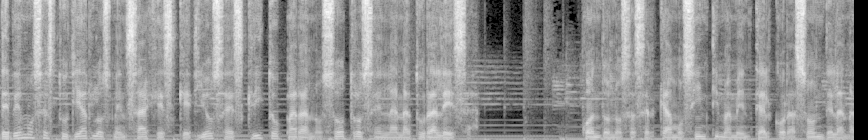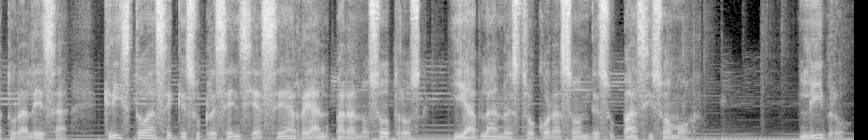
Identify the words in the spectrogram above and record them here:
debemos estudiar los mensajes que Dios ha escrito para nosotros en la naturaleza. Cuando nos acercamos íntimamente al corazón de la naturaleza, Cristo hace que su presencia sea real para nosotros y habla a nuestro corazón de su paz y su amor. Libro,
